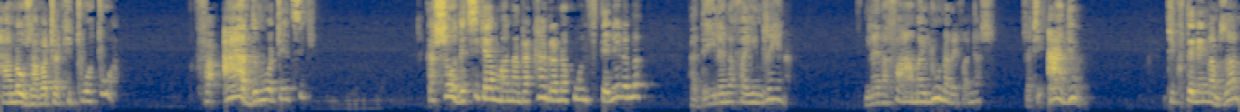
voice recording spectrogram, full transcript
hanao zavatra kitoatoa fa ady no atrehintsika ka sao de tsika manandrakandrana hoy ny fitenenana fa de ilaina fahendrena ilaina fahamailoana rehefa miasa satria ady io tiako tenenina am'izany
